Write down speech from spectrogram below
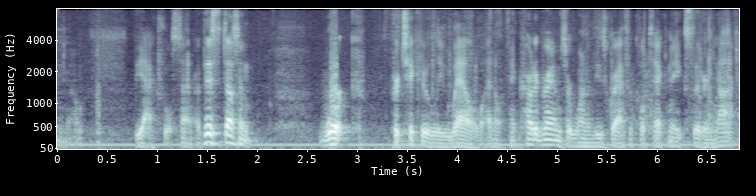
you know the actual center. This doesn't work particularly well. I don't think cartograms are one of these graphical techniques that are not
